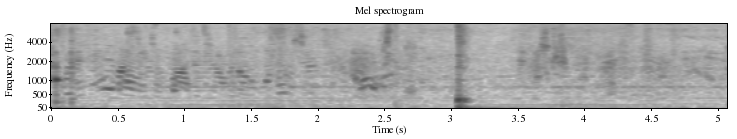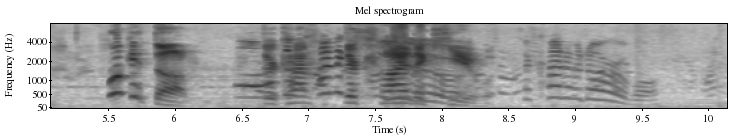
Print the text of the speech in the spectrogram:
But if you allow me to find a terminal closer to home. Look at them. Oh, They're they're kind. kind of They're kind of cute. They're kind of adorable With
